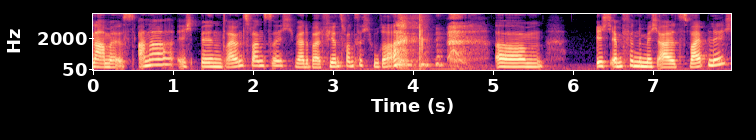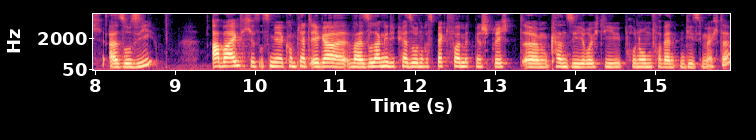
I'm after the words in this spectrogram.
Name ist Anna, ich bin 23, werde bald 24, hurra. ähm, ich empfinde mich als weiblich, also sie. Aber eigentlich ist es mir komplett egal, weil solange die Person respektvoll mit mir spricht, ähm, kann sie ruhig die Pronomen verwenden, die sie möchte.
